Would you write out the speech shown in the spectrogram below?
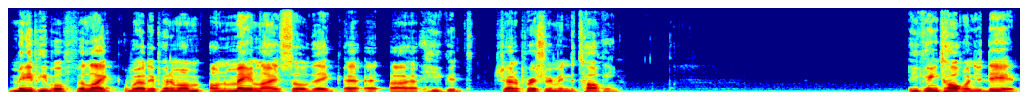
Many people feel like, well, they put him on, on the main line so they uh, uh, uh he could try to pressure him into talking. He can't talk when you're dead.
